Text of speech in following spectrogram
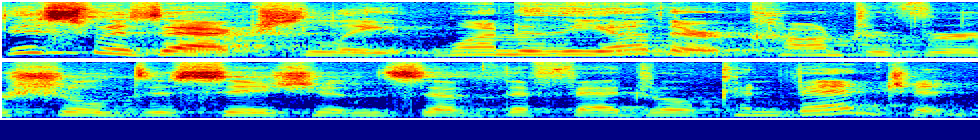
This was actually one of the other controversial decisions of the Federal Convention.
